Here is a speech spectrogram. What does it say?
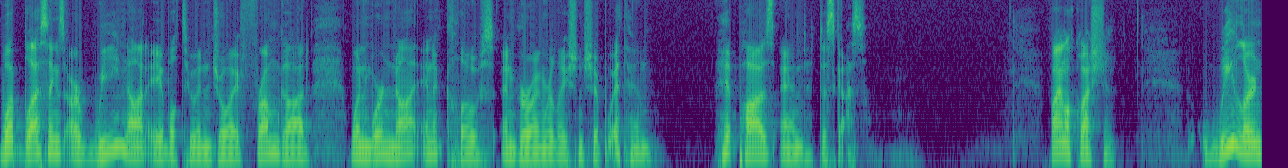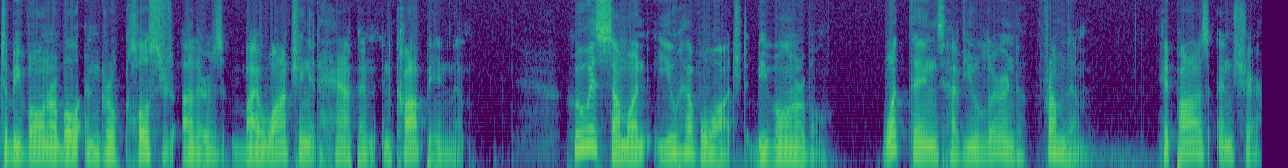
What blessings are we not able to enjoy from God when we're not in a close and growing relationship with Him? Hit pause and discuss. Final question we learn to be vulnerable and grow closer to others by watching it happen and copying them. Who is someone you have watched be vulnerable? What things have you learned from them? Hit pause and share.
